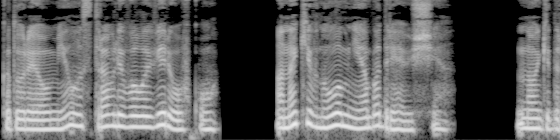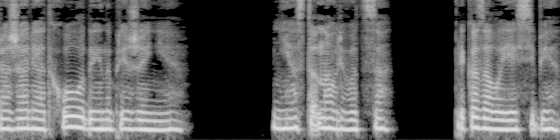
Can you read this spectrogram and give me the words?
которая умело стравливала веревку. Она кивнула мне ободряюще. Ноги дрожали от холода и напряжения. «Не останавливаться», — приказала я себе.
